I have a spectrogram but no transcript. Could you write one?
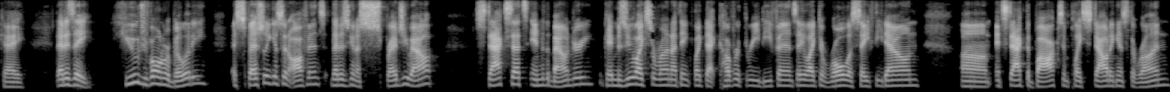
Okay. That is a huge vulnerability, especially against an offense that is going to spread you out, stack sets into the boundary. Okay. Mizzou likes to run, I think, like that cover three defense. They like to roll a safety down um, and stack the box and play stout against the run.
